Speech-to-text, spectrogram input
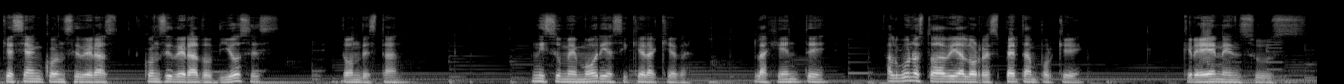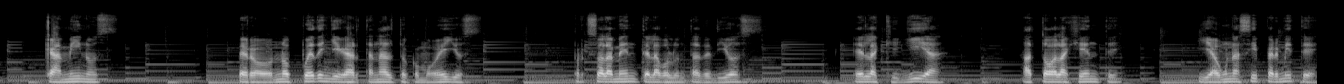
que se han considerado dioses. ¿Dónde están? Ni su memoria siquiera queda. La gente, algunos todavía lo respetan porque creen en sus caminos, pero no pueden llegar tan alto como ellos porque solamente la voluntad de Dios es la que guía a toda la gente y aún así permite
